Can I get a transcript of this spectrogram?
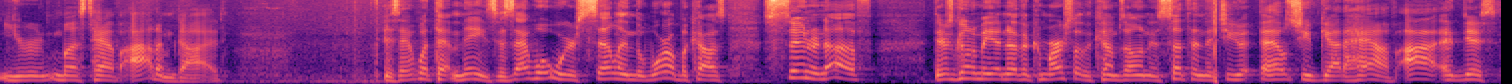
your must have item died? Is that what that means? Is that what we're selling the world? Because soon enough, there's going to be another commercial that comes on and something that you else you've got to have. I just,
